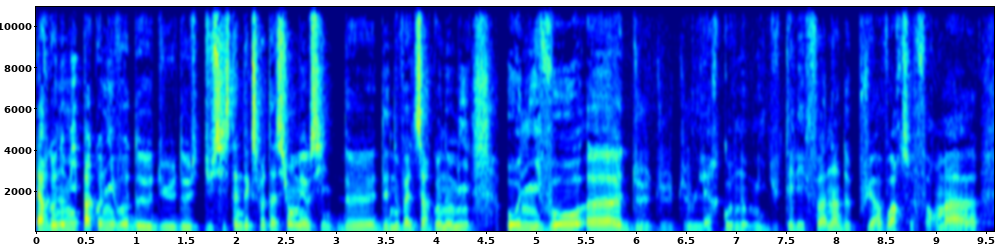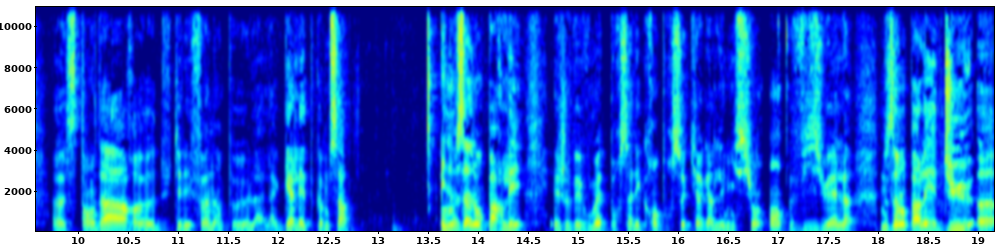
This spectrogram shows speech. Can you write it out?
Ergonomie pas qu'au niveau du, système d'exploitation, mais aussi des nouvelles ergonomies au niveau de, l'ergonomie du téléphone, hein, de plus avoir ce format standard du téléphone, un peu la galette comme ça. Et nous allons parler, et je vais vous mettre pour ça l'écran pour ceux qui regardent l'émission en visuel, nous allons parler du euh,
